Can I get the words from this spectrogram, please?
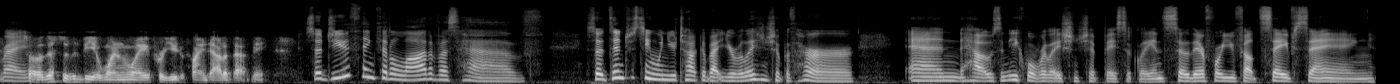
Right. So this would be a one way for you to find out about me. So do you think that a lot of us have? So it's interesting when you talk about your relationship with her and how it was an equal relationship, basically, and so therefore you felt safe saying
